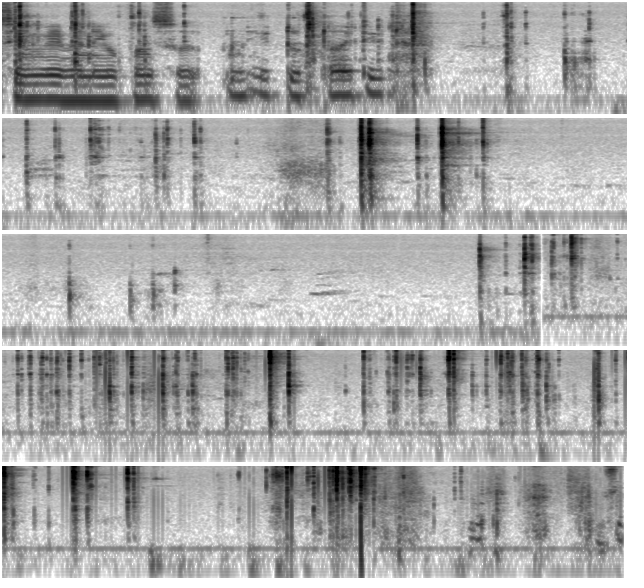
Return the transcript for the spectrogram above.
same way when you open, so need to tight it. let's see.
